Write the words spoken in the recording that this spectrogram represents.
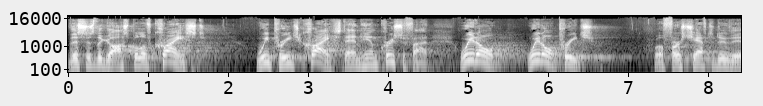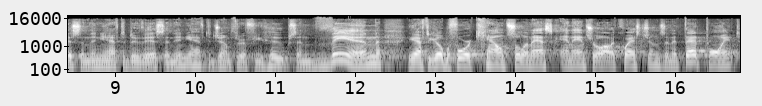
This is the gospel of Christ. We preach Christ and Him crucified. We don't, we don't preach, well, first you have to do this, and then you have to do this, and then you have to jump through a few hoops, and then you have to go before a council and ask and answer a lot of questions. And at that point,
